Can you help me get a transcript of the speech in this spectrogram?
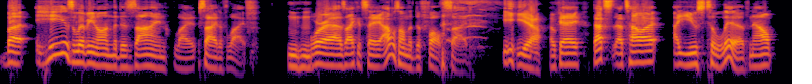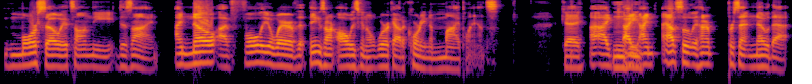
but he is living on the design li- side of life, Mm-hmm. whereas I could say I was on the default side. Yeah. Okay, that's that's how I I used to live. Now more so, it's on the design. I know I'm fully aware of that things aren't always going to work out according to my plans. Okay, I I, Mhm. I, I absolutely hundred percent know that,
